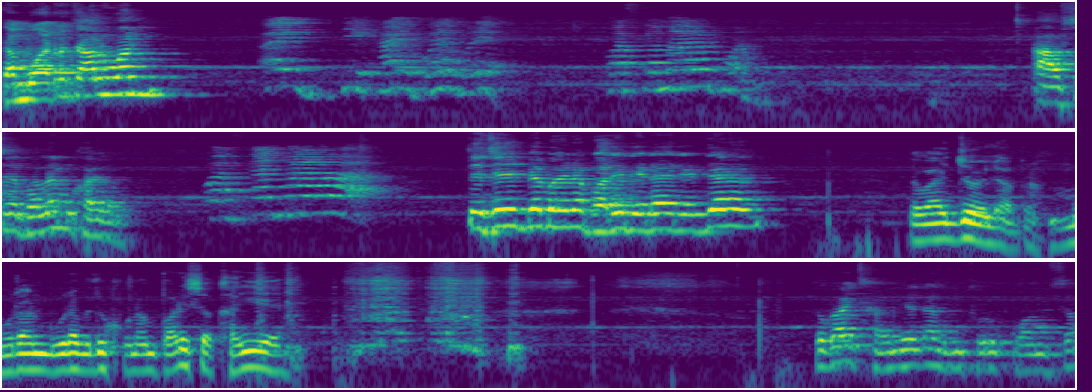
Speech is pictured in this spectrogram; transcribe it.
તાર મોટર ચાલુ હોય આવશે ભલે હું ખાઈ લઉં. તે જે બે બહેને ભરી રેડા રેડ દે ને. તો ભાઈ જોઈ લો આપણે. મુરા ને બુરા બધું ખૂણામાં પડી છે, ખાઈએ. તો ભાઈ ખાઈ લેતા હું થોડુંક કોમ છે.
